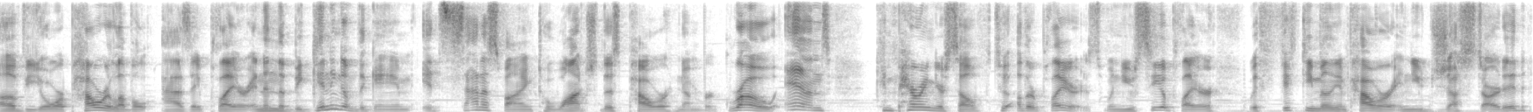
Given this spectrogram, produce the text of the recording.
of your power level as a player and in the beginning of the game it's satisfying to watch this power number grow and comparing yourself to other players. When you see a player with 50 million power and you just started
